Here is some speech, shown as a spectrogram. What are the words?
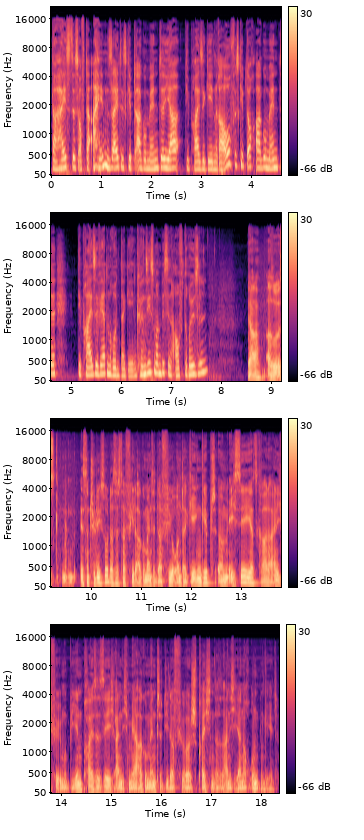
da heißt es auf der einen Seite, es gibt Argumente, ja, die Preise gehen rauf. Es gibt auch Argumente, die Preise werden runtergehen. Können Sie es mal ein bisschen aufdröseln? Ja, also es ist natürlich so, dass es da viele Argumente dafür und dagegen gibt. Ähm, ich sehe jetzt gerade eigentlich für Immobilienpreise sehe ich eigentlich mehr Argumente, die dafür sprechen, dass es eigentlich eher nach unten geht.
